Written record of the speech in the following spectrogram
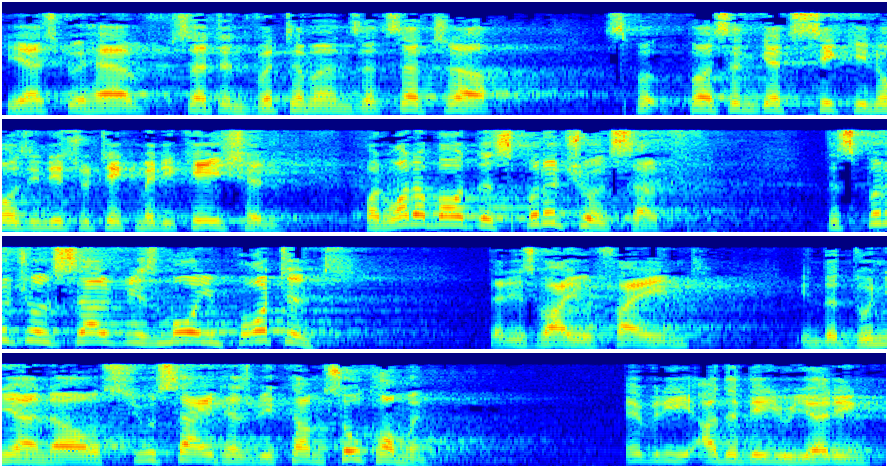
he has to have certain vitamins, etc. Person gets sick, he knows he needs to take medication. But what about the spiritual self? The spiritual self is more important. That is why you find in the dunya now, suicide has become so common. Every other day you're hearing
